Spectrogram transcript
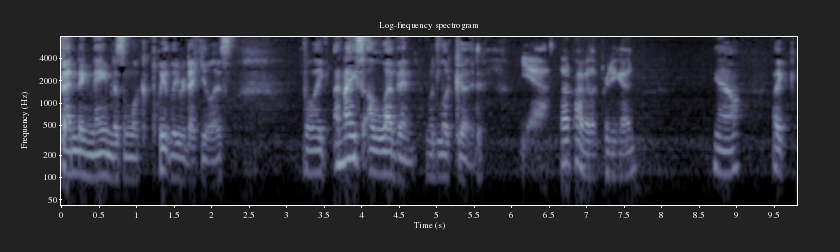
bending name doesn't look completely ridiculous. But like a nice eleven would look good. Yeah, that'd probably look pretty good. You know? Like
